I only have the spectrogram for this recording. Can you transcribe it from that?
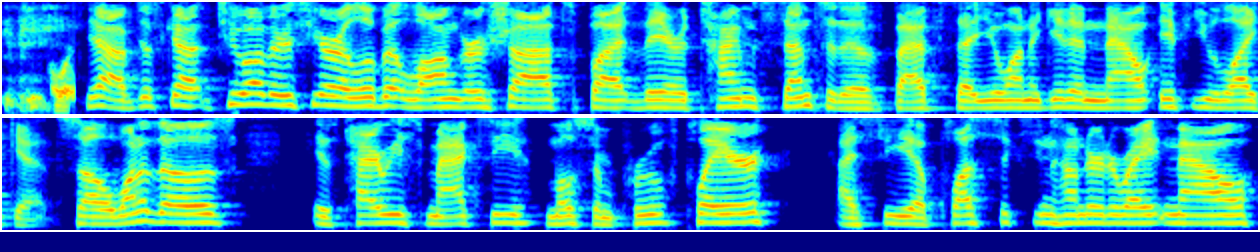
yeah, I've just got two others here, a little bit longer shots, but they are time sensitive bets that you want to get in now if you like it. So one of those is Tyrese Maxey, most improved player. I see a plus 1600 right now,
